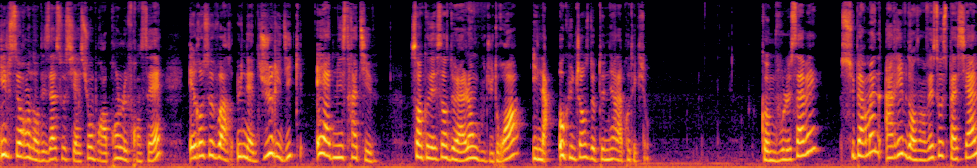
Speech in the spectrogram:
Il se rend dans des associations pour apprendre le français et recevoir une aide juridique et administrative. Sans connaissance de la langue ou du droit, il n'a aucune chance d'obtenir la protection. Comme vous le savez, Superman arrive dans un vaisseau spatial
